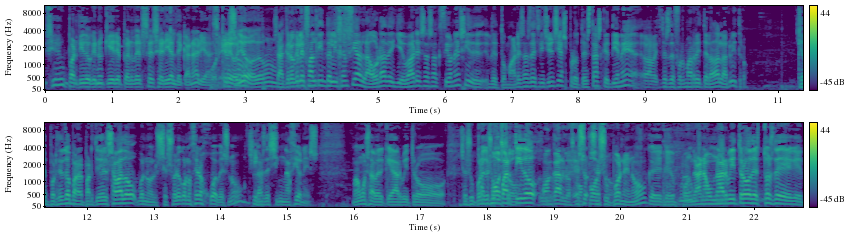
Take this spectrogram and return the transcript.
si hay un partido que no quiere perderse sería el de Canarias, Por creo eso. yo. ¿no? O sea, creo que le falta inteligencia a la hora de llevar esas acciones y de, de tomar esas decisiones y esas protestas que tiene a veces de forma reiterada el árbitro. Que por cierto, para el partido del sábado, bueno, se suele conocer el jueves, ¿no? Sí. Las designaciones. Vamos a ver qué árbitro. Se supone que es un partido. Juan Carlos, Eso pomposo. se supone, ¿no? Que, que pondrán a un árbitro de estos de.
